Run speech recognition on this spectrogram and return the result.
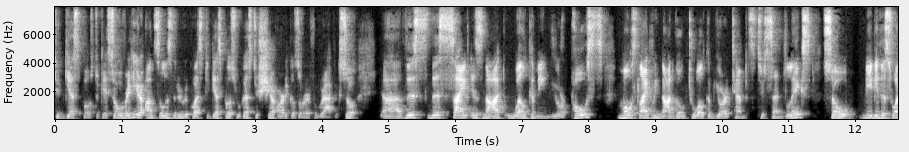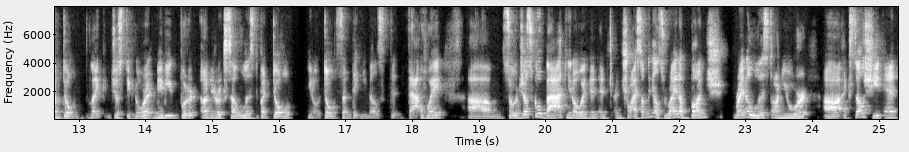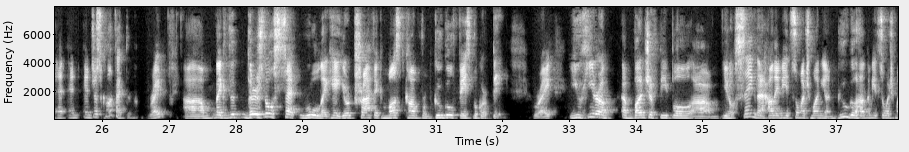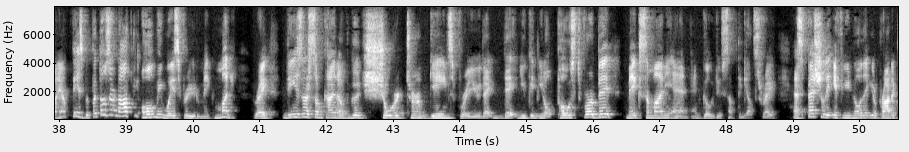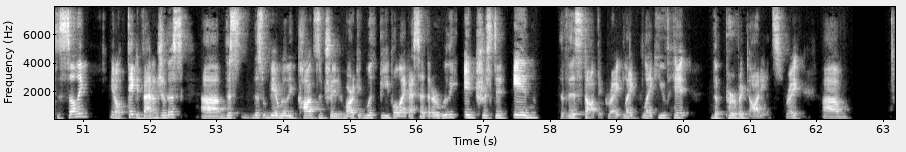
to guest post. Okay, so over here, unsolicited request to guest post, request to share articles or infographics. So uh, this this site is not welcoming your posts. Most likely not going to welcome your attempts to send links. So maybe this one don't like just ignore it. Maybe put it on your Excel list, but don't you know don't send the emails th that way. Um, so just go back, you know, and, and, and try something else. Write a bunch, write a list on your uh, Excel sheet and, and, and just contact them, right? Um, like the, there's no set rule like, hey, your traffic must come from Google, Facebook, or Bing, right? You hear a, a bunch of people, um, you know, saying that how they made so much money on Google, how they made so much money on Facebook, but those are not the only ways for you to make money, right? These are some kind of good short-term gains for you that, that you can, you know, post for a bit, make some money, and, and go do something else, right? Especially if you know that your product is selling, you know, take advantage of this um, this this would be a really concentrated market with people, like I said, that are really interested in this topic, right? Like like you've hit the perfect audience, right? Um,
